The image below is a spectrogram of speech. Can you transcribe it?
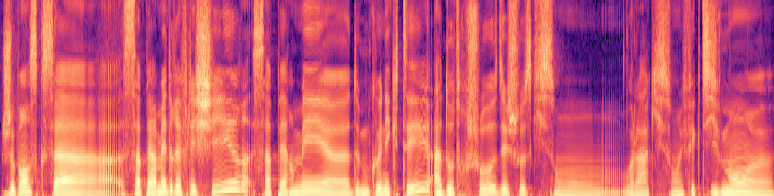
Je pense que ça, ça permet de réfléchir, ça permet euh, de me connecter à d'autres choses, des choses qui sont, voilà, qui sont effectivement...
